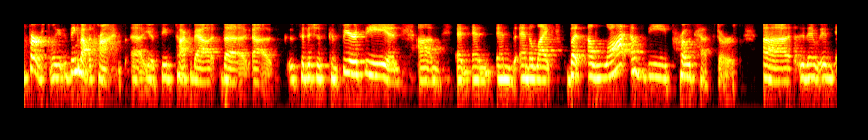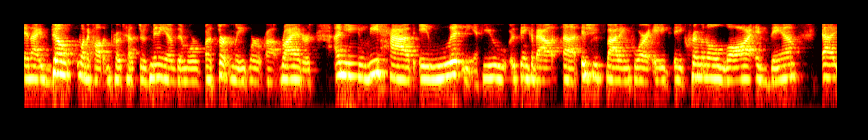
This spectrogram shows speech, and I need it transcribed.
First, you think about the crimes, uh, you know, Steve's talked about the uh, seditious conspiracy and, um, and, and, and, and the like, but a lot of the protesters, uh, and, and, I don't want to call them protesters, many of them were uh, certainly were uh, rioters. I mean, we have a litany, if you think about uh, issue spotting for a, a criminal law exam,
